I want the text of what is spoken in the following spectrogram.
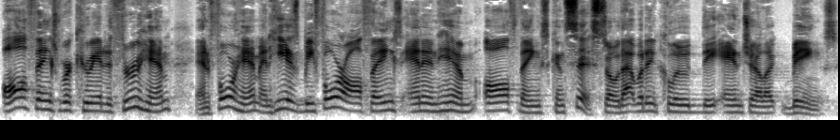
All things were created through him and for him, and he is before all things, and in him all things consist. So that would include the angelic beings.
